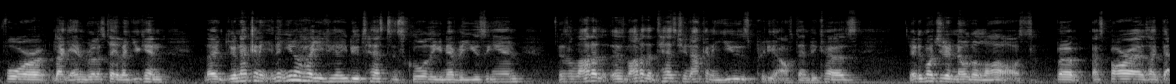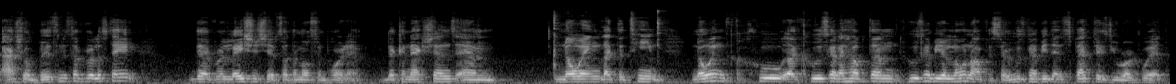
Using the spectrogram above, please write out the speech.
for like in real estate, like you can like you're not gonna you know how you, how you do tests in school that you never use again. There's a lot of there's a lot of the tests you're not gonna use pretty often because they just want you to know the laws. But as far as like the actual business of real estate, the relationships are the most important. The connections and knowing like the team, knowing who like who's going to help them, who's going to be a loan officer, who's going to be the inspectors you work with,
